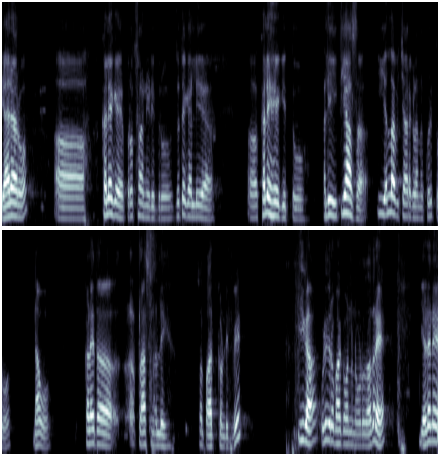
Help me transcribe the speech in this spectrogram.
ಯಾರ್ಯಾರು ಕಲೆಗೆ ಪ್ರೋತ್ಸಾಹ ನೀಡಿದ್ರು, ಜೊತೆಗೆ ಅಲ್ಲಿಯ ಕಲೆ ಹೇಗಿತ್ತು, ಅಲ್ಲಿ ಇತಿಹಾಸ, ಈ ಎಲ್ಲ ವಿಚಾರಗಳನ್ನು ಕುರಿತು ನಾವು ಕಳೆದ ಕ್ಲಾಸ್ನಲ್ಲಿ ಸ್ವಲ್ಪ ಅರ್ಥಕೊಂಡಿದ್ವಿ ಈಗ ಉಳಿದಿರೋ ಭಾಗವನ್ನು ನೋಡೋದಾದರೆ ಎರಡನೇ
